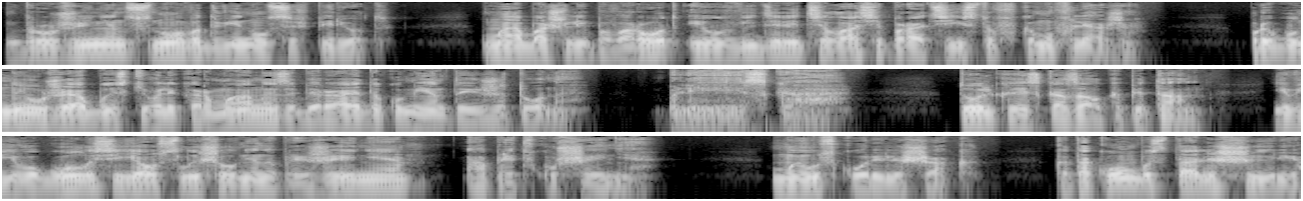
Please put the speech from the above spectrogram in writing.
Дружинин снова двинулся вперед. Мы обошли поворот и увидели тела сепаратистов в камуфляже. Прыгуны уже обыскивали карманы, забирая документы и жетоны. «Близко», — только и сказал капитан, и в его голосе я услышал не напряжение, а предвкушение. Мы ускорили шаг. Катакомбы стали шире,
